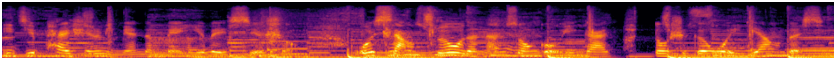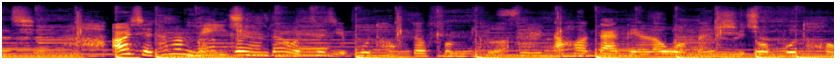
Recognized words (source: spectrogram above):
以及派神里面的每一位写手。我想所有的南宋狗应该都是跟我一样的心情，而且他们每一个人都有自己不同的风格，然后带给了。我们许多不同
